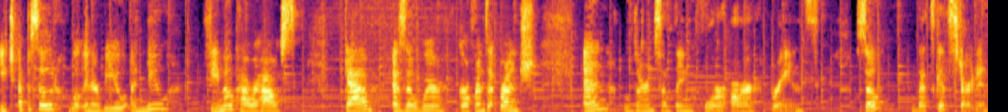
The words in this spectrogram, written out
Each episode will interview a new female powerhouse, gab as though we're girlfriends at brunch and learn something for our brains. So let's get started.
